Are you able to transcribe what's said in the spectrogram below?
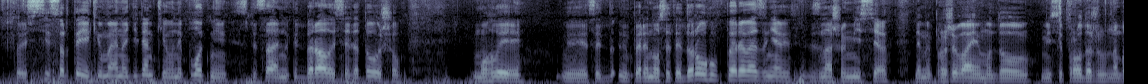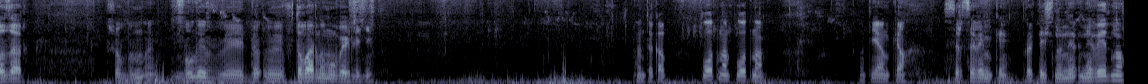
Тобто всі сорти, які в мене на ділянці, вони плотні, спеціально підбиралися для того, щоб могли е, переносити дорогу перевезення з нашого місця, де ми проживаємо, до місця продажу на базар, щоб були в, е, е, в товарному вигляді. Ось така плотна, плотна. От ямка серцевинки практично не, не видно.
